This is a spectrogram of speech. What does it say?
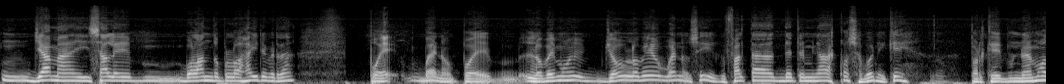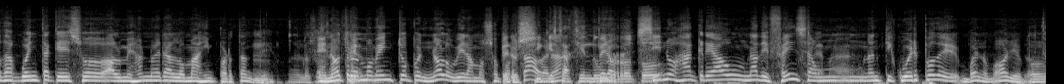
llama y sale volando por los aires, ¿verdad? Pues bueno, pues lo vemos, yo lo veo, bueno, sí, falta determinadas cosas, bueno, ¿y qué? Porque nos hemos dado cuenta que eso a lo mejor no era lo más importante. lo en otros sustancial. momentos pues no lo hubiéramos Pero soportado. sí que ¿verdad? está haciendo un Pero roto- sí nos ha creado una defensa, un anticuerpo de, bueno, oye, pues,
